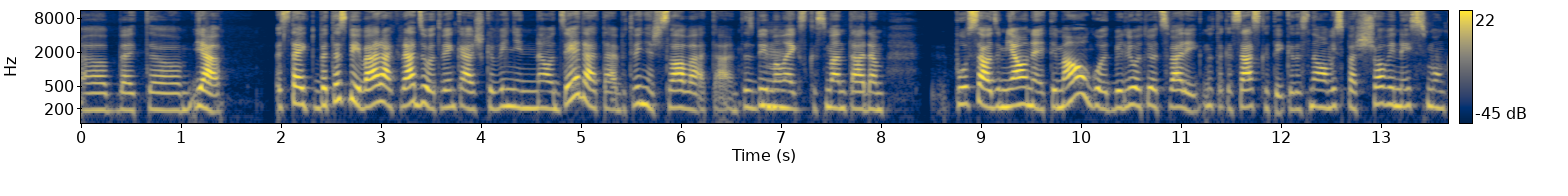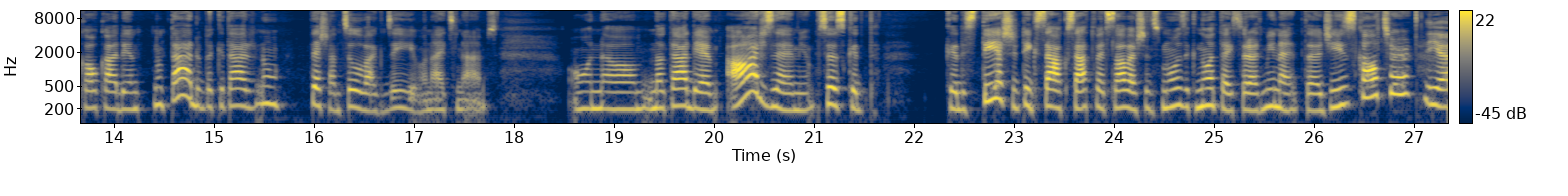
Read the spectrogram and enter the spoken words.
uh, bet, uh, jā, Es teiktu, bet tas bija vairāk redzot, ka viņi nav dziedātāji, bet viņi ir slavētāji. Tas bija, mm. man liekas, kas man tādam pusaudzim jaunietim augot, bija ļoti, ļoti svarīgi. Nu, saskatīt, ka tas nav vispār šovinismu un kaut kādiem nu, tādu, bet tā ir nu, tiešām cilvēku dzīve un aicinājums. Un um, no tādiem ārzemju, es uzskatu, kad es tieši tik sāku atvērt slavēšanas mūziku, noteikti varētu minēt uh, Jesus Culture. Jā,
